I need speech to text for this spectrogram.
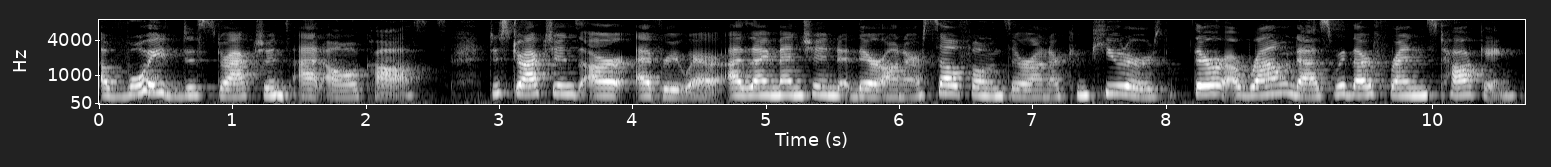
avoid distractions at all costs. Distractions are everywhere. As I mentioned, they're on our cell phones, they're on our computers, they're around us with our friends talking.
